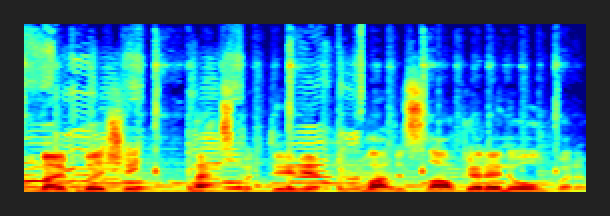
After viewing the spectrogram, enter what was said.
в найближчій перспективі. Владислав Кирилюк пере...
